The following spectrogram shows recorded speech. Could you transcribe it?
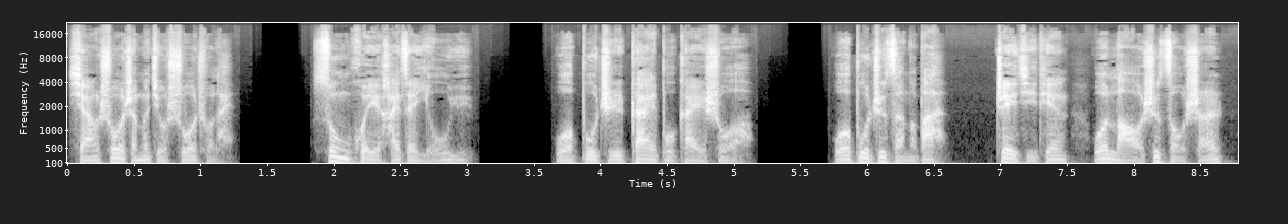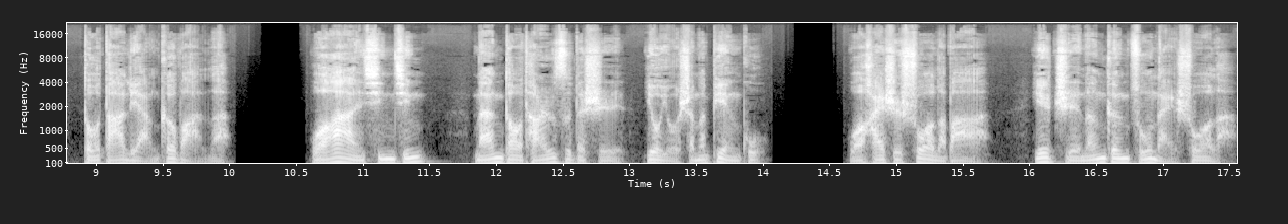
想说什么就说出来。宋慧还在犹豫，我不知该不该说，我不知怎么办。这几天我老是走神儿，都打两个晚了。我暗暗心惊，难道他儿子的事又有什么变故？我还是说了吧，也只能跟祖奶说了。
